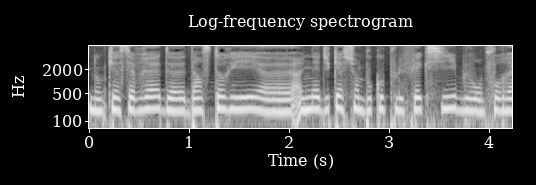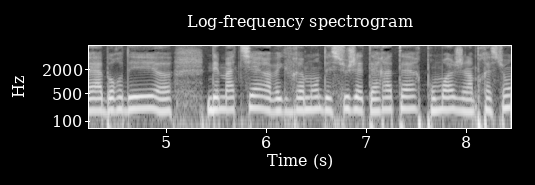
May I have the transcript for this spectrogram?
Donc c'est vrai d'instaurer une éducation beaucoup plus flexible où on pourrait aborder des matières avec vraiment des sujets terre à terre. Pour moi, j'ai l'impression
